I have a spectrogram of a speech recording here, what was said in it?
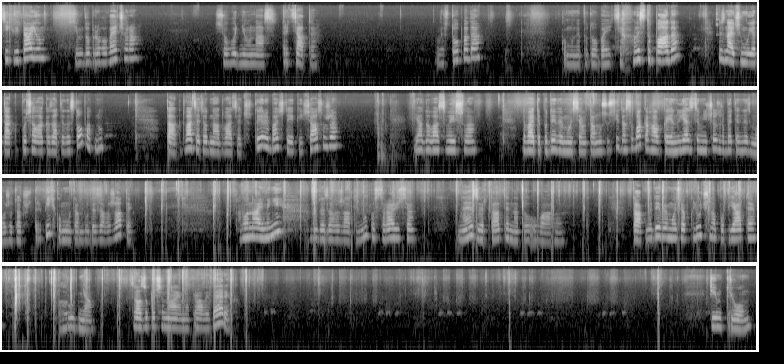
Всіх вітаю, всім доброго вечора. Сьогодні у нас 30 листопада. Кому не подобається листопада. Не знаю, чому я так почала казати листопад. Ну, так, 21.24. Бачите, який час уже. Я до вас вийшла. Давайте подивимося. Там у сусіда собака гавкає, ну я з цим нічого зробити не зможу. Так що терпіть, кому там буде заважати. Вона і мені буде заважати. Ну, постараюся не звертати на то увагу. Так, ми дивимося включно по 5 грудня. Зразу починаємо правий берег. Тім трьом.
